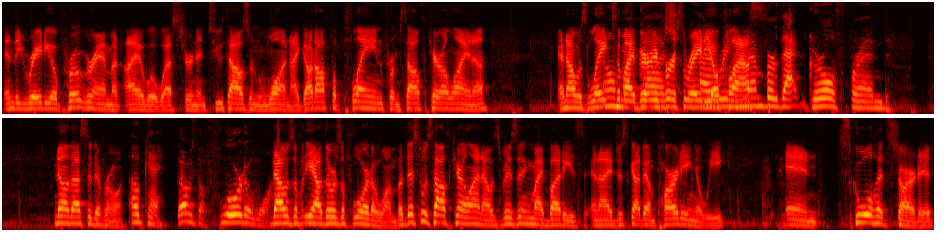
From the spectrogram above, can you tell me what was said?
in the radio program at Iowa Western in 2001. I got off a plane from South Carolina, and I was late Oh to my, very gosh, first radio I class. remember that girlfriend. No, that's a different one. Okay. that was the Florida one. That was a, yeah, there was a Florida one, but this was South Carolina. I was visiting my buddies, and I just got done partying a week, and school had started,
